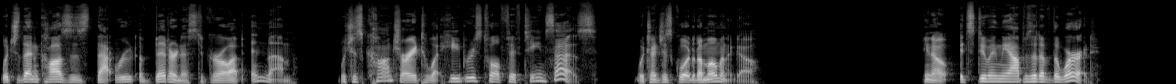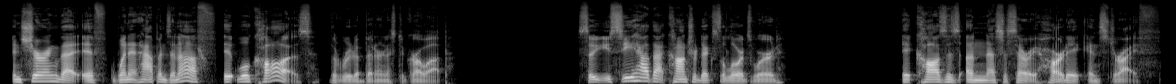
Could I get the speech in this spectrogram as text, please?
which then causes that root of bitterness to grow up in them, which is contrary to what Hebrews 12:15 says, which I just quoted a moment ago. You know, it's doing the opposite of the word, ensuring that if when it happens enough, it will cause the root of bitterness to grow up. So you see how that contradicts the Lord's word? It causes unnecessary heartache and strife.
